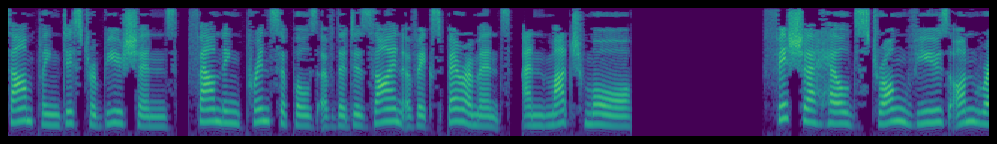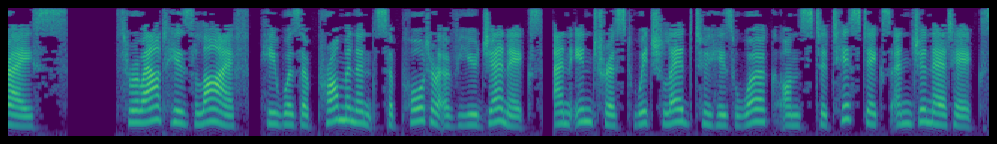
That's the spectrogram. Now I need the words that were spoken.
sampling distributions, founding principles of the design of experiments, and much more. Fisher held strong views on race. Throughout his life, he was a prominent supporter of eugenics, an interest which led to his work on statistics and genetics.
